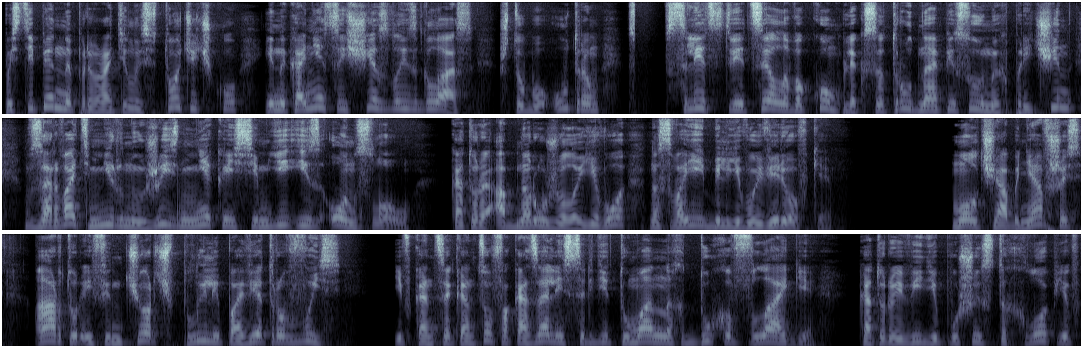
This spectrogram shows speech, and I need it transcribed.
постепенно превратилось в точечку и, наконец, исчезло из глаз, чтобы утром вследствие целого комплекса трудноописуемых причин взорвать мирную жизнь некой семьи из Онслоу, которая обнаружила его на своей бельевой веревке. Молча обнявшись, Артур и Финчорч плыли по ветру ввысь и в конце концов оказались среди туманных духов влаги, которые в виде пушистых хлопьев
